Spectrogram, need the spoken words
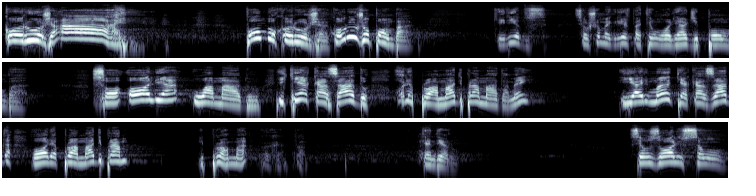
Coruja, ai! Pomba ou coruja? Coruja ou pomba? Queridos, se eu chamo a igreja para ter um olhar de pomba, só olha o amado. E quem é casado, olha para o amado e para a amada, amém? E a irmã que é casada, olha para o amado e para e o amado. Entenderam? Seus olhos são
